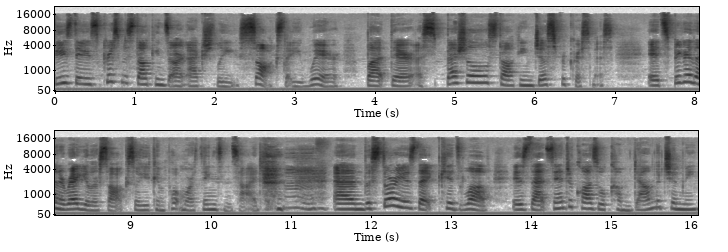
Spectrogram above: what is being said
These days, Christmas stockings aren't actually socks that you wear, but they're a special stocking just for Christmas. It's bigger than a regular sock, so you can put more things inside. Hmm. and the story is that kids love is that Santa Claus will come down the chimney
